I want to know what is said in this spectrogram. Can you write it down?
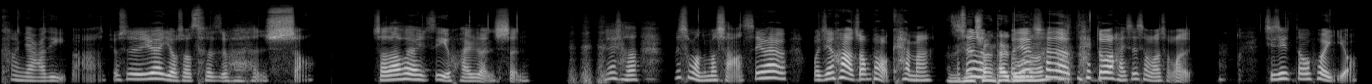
抗压力吧，就是因为有时候车子会很少，少到会自己怀疑人生。就想说为什么那么少？是因为我今天化的妆不好看吗？还是今天穿得太多呢我今天穿的太多了，还是什么什么？其实都会有。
